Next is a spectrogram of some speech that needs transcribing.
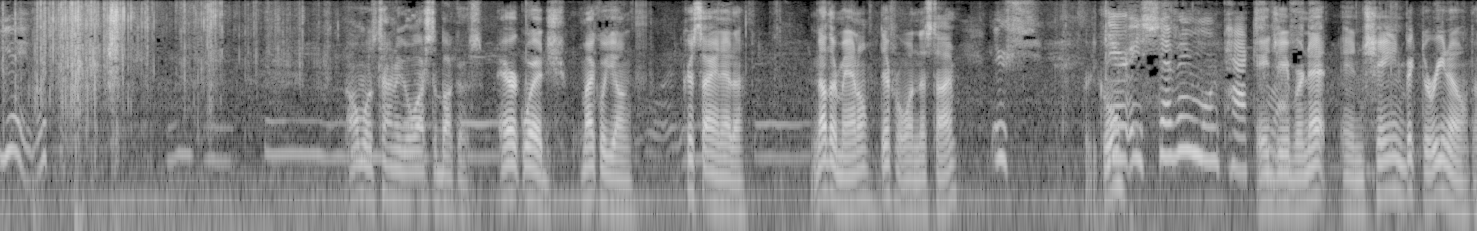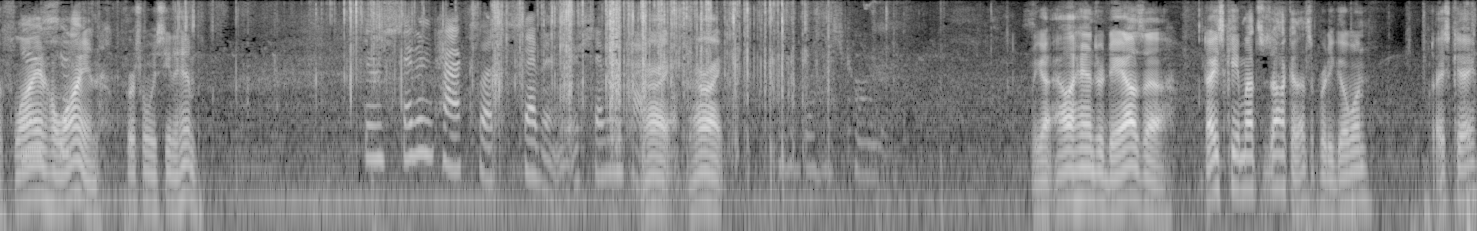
Yay? Almost time to go watch the Buccos. Eric Wedge, Michael Young, Chris Iannetta. Another mantle, different one this time. There's Pretty cool. there is seven more packs AJ left. Burnett and Shane Victorino, the Flying There's se- Hawaiian. First one we've seen of him. There's seven packs left. Seven. There's seven packs. All right, left. all right. We got Alejandro De Aza. Dice K Matsuzaka, that's a pretty good one. Dice K.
